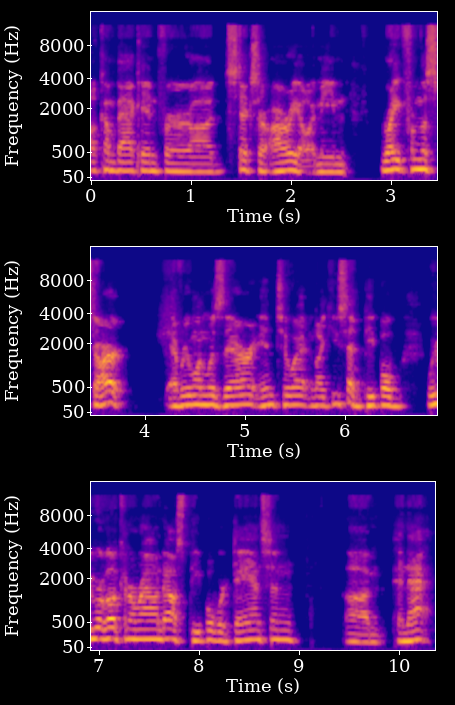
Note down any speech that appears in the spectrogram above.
I'll come back in for uh, Styx or REO. I mean, right from the start, everyone was there into it. And like you said, people, we were looking around us, people were dancing. Um, and that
